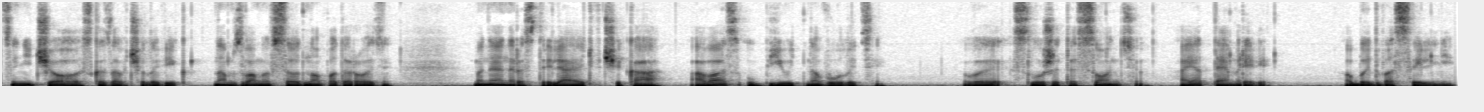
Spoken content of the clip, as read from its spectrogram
Це нічого, сказав чоловік, нам з вами все одно по дорозі. Мене не розстріляють в ЧК, а вас уб'ють на вулиці. Ви служите сонцю, а я темряві. Обидва сильні.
